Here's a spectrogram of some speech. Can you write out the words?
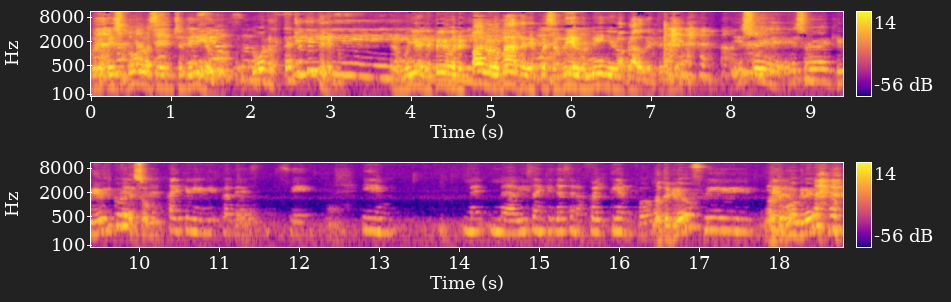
Bueno, eso cómo no va a ser entretenido. ¿Cómo no está entretenido? Sí. Pero el muñeco le pega con el palo, lo mata y después se ríen los niños y lo aplauden. Eso, es, eso hay que vivir con eso. Hay que vivir con eso, sí. Y me, me avisan que ya se nos fue el tiempo. ¿No te creo? Sí. ¿No te puedo creer?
